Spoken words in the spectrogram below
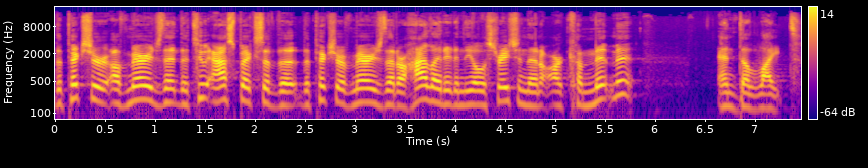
The picture of marriage, that the two aspects of the, the picture of marriage that are highlighted in the illustration then are commitment and delight.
